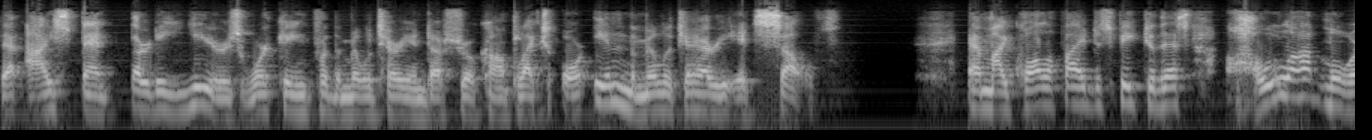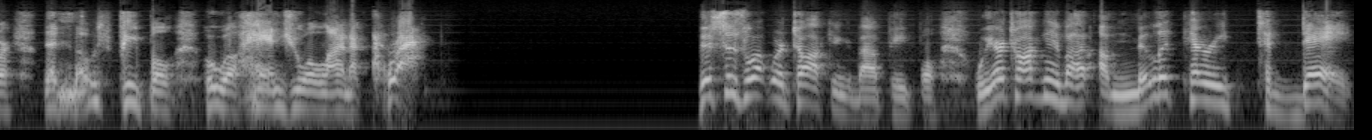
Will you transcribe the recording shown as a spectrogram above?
that I spent 30 years working for the military industrial complex or in the military itself. Am I qualified to speak to this? A whole lot more than most people who will hand you a line of crap. This is what we're talking about, people. We are talking about a military today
